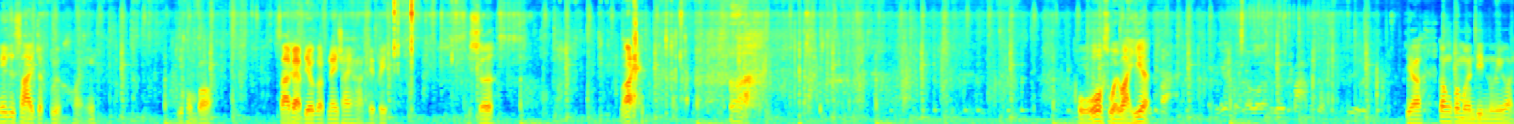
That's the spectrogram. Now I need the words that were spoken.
นี่คือทรายจากเปลือกหอย ที่ผมบอกทรายแบบเดียวกับในชายหาดเป๊ะๆอิเซอร์ไปอ่าโห สวยว่ะเฮียเดี๋ยว ต้องประเมินดินตรงนี้ก่อน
